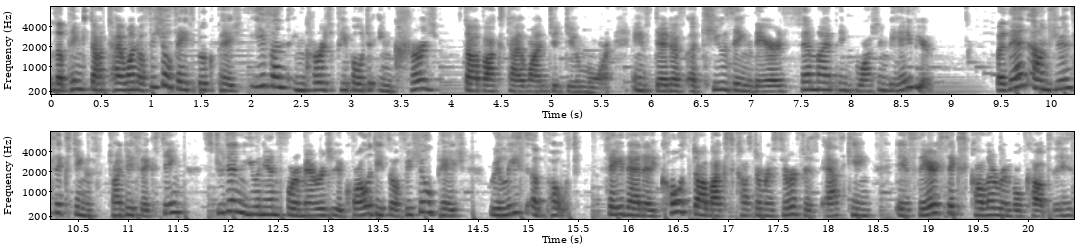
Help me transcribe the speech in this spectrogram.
The Pink Dot Taiwan official Facebook page even encouraged people to encourage Starbucks Taiwan to do more, instead of accusing their semi-pinkwashing behavior. But then on June 16, 2016, Student Union for Marriage Equality's official page released a post say that a cold Starbucks customer service asking if their six color rainbow cup is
